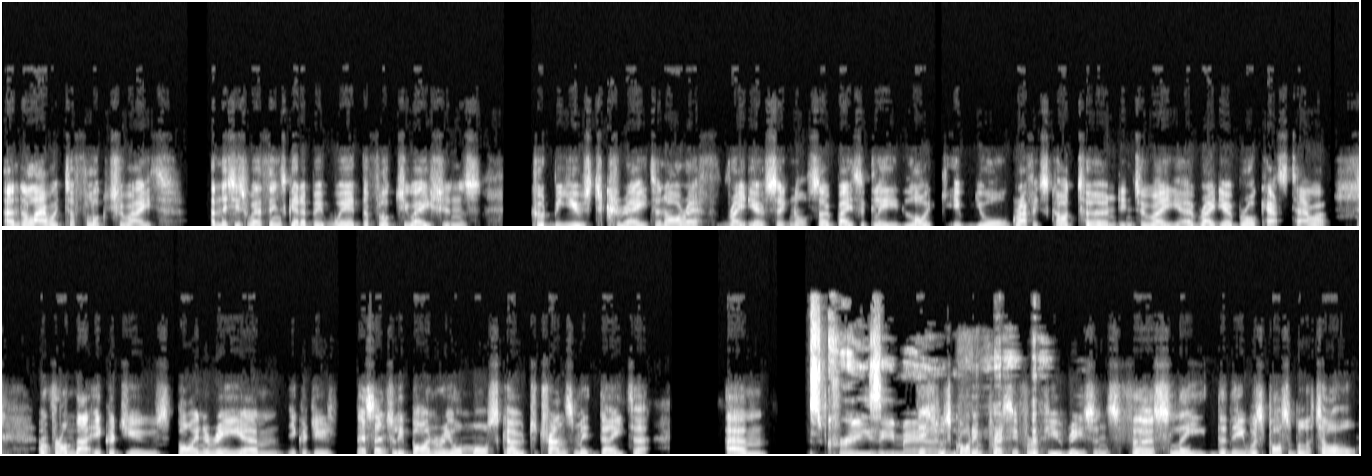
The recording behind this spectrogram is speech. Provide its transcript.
and allow it to fluctuate. And this is where things get a bit weird. The fluctuations could be used to create an RF radio signal. So basically, like your graphics card turned into a, a, radio broadcast tower. And from that, it could use binary, um, it could use essentially binary or Morse code to transmit data. Um, it's crazy, man. This was quite impressive for a few reasons. Firstly, that it was possible at all.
